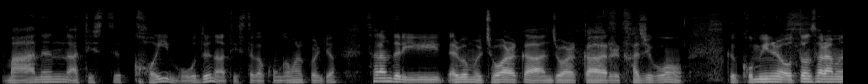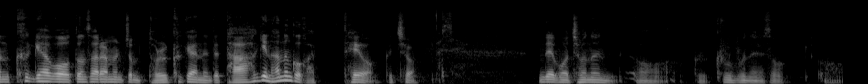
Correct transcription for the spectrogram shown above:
많은 아티스트, 거의 모든 아티스트가 공감할 걸요. 사람들이 이 앨범을 좋아할까 안 좋아할까를 가지고 그 고민을 어떤 사람은 크게 하고 어떤 사람은 좀 덜 크게 하는데 다 하긴 하는 것 같아요. 그쵸? 근데 뭐 저는 어, 그, 그 부분에서 어,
